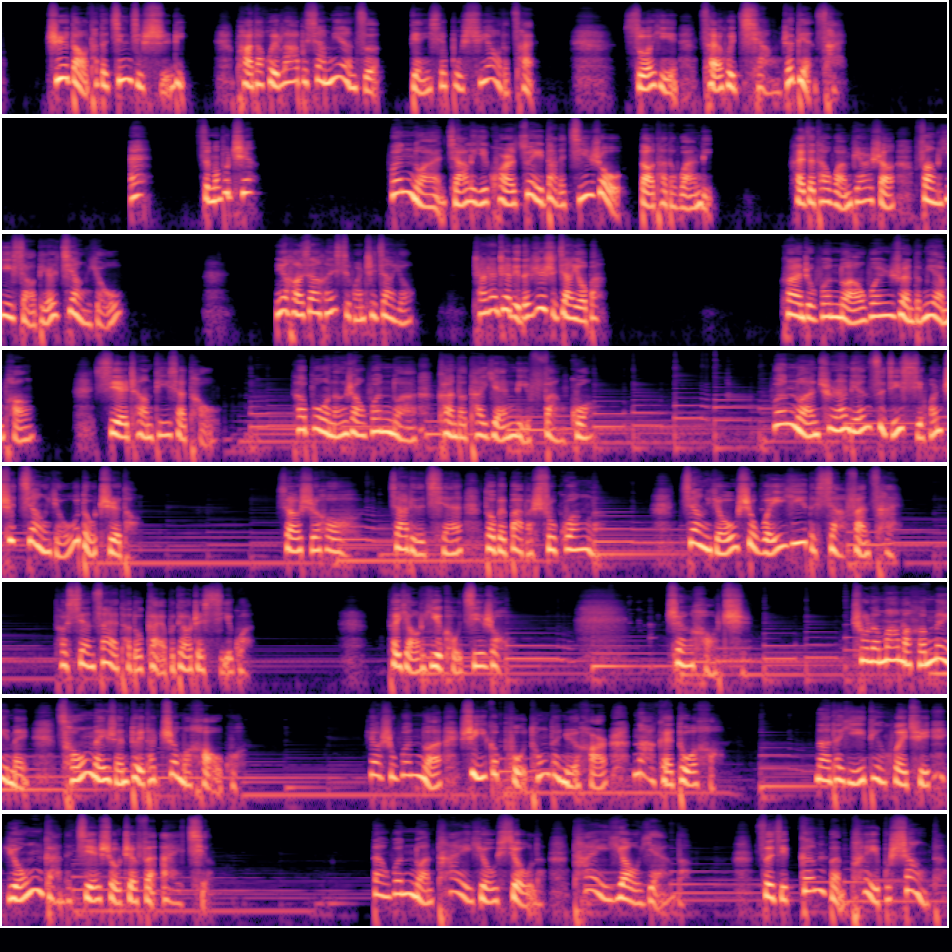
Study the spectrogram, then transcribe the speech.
知道他的经济实力，怕他会拉不下面子点一些不需要的菜，所以才会抢着点菜。哎，怎么不吃？温暖夹了一块最大的鸡肉到他的碗里，还在他碗边上放了一小碟酱油。你好像很喜欢吃酱油，尝尝这里的日式酱油吧。看着温暖温润的面庞，谢畅低下头，他不能让温暖看到他眼里泛光。温暖居然连自己喜欢吃酱油都知道。小时候家里的钱都被爸爸输光了，酱油是唯一的下饭菜，到现在他都改不掉这习惯。他咬了一口鸡肉，真好吃。除了妈妈和妹妹，从没人对她这么好过。要是温暖是一个普通的女孩，那该多好！那她一定会去勇敢的接受这份爱情。但温暖太优秀了，太耀眼了，自己根本配不上她。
